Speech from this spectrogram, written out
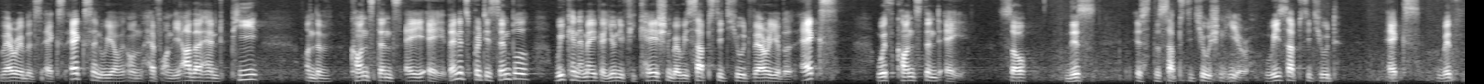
variables xx, and we have on the other hand P on the constants AA. Then it's pretty simple. We can make a unification where we substitute variable x with constant A. So this is the substitution here. We substitute x with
